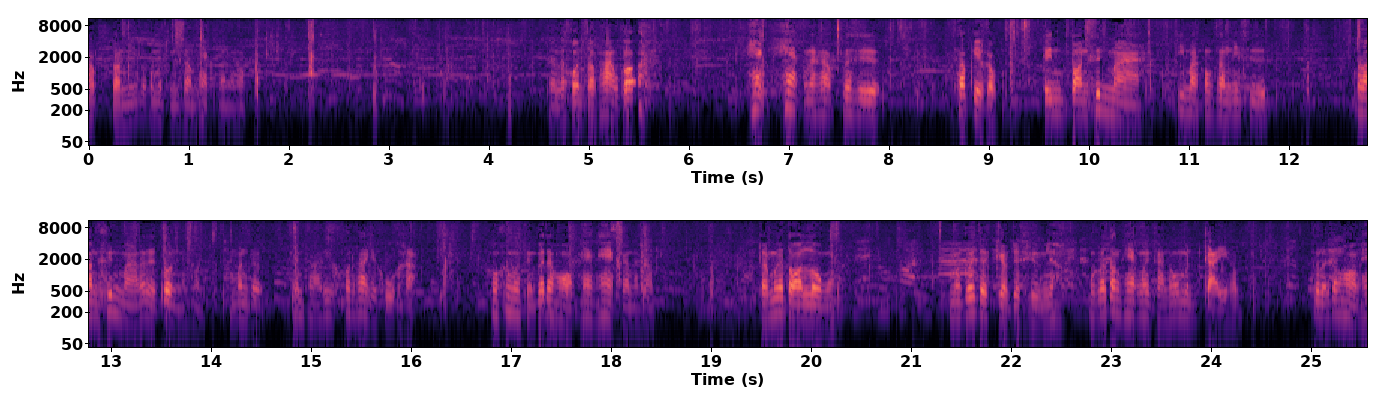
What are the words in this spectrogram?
ครับ ตอนนี้เราก็มาถึงซัมแฮกแล้วนะครับ แต่ละคนสภาพก็แฮกแฮกนะครับ ก็คือถ้าเปรียบกับเป็นตอนขึ้นมาที่มาของซัมนี้คือ ตอนขึ้นมาตั้งแต่ต้นนะครับ มันจะเส้นทางที่ค่อนข้างจะขรุขระพอขึ้นมาถึงก็จะหอบแหกๆกันนะครับ แต่เมื่อตอนลง มันก็จะเกือบจะถึงแล้ว มันก็ต้องแหกเหมือนกันเพราะมันไกลครับ ก็เลยต้องหอบแห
